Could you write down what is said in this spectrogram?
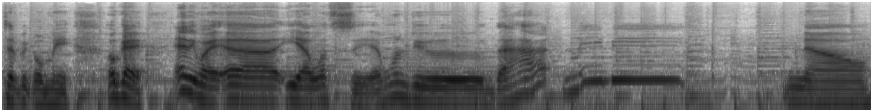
typical me. Okay, anyway, uh, yeah, let's see. I want to do that, maybe? No.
